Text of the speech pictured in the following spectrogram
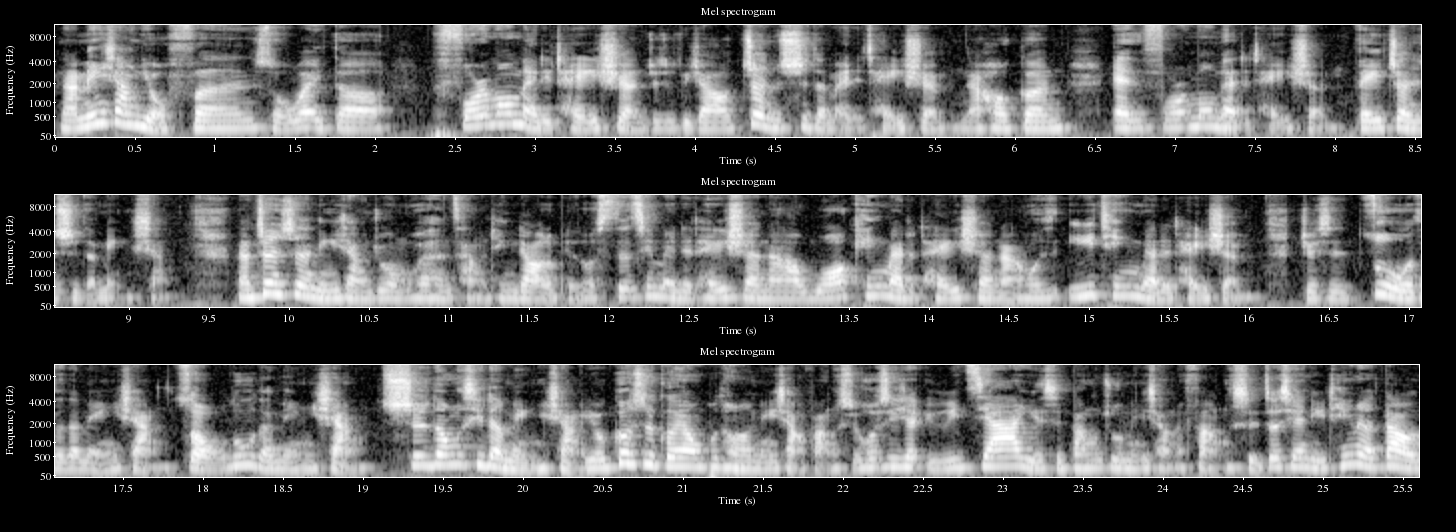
那冥想有分所谓的。Formal meditation 就是比较正式的 meditation，然后跟 informal meditation 非正式的冥想。那正式的冥想就我们会很常听到的，比如说 sitting meditation 啊，walking meditation 啊，或是 eating meditation，就是坐着的冥想、走路的冥想、吃东西的冥想，有各式各样不同的冥想方式，或是一些瑜伽也是帮助冥想的方式。这些你听得到、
